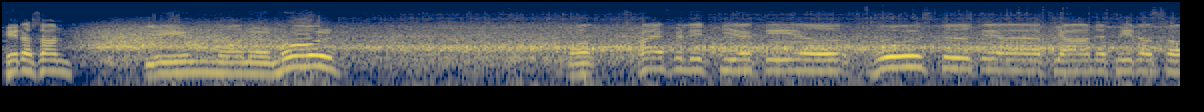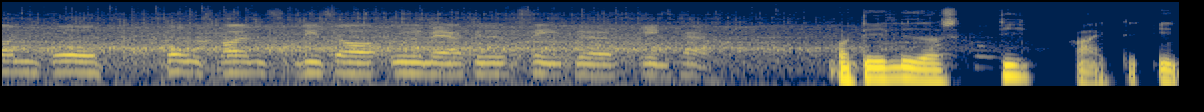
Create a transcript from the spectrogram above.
Petersen, glimrende mål. Og træffeligt dirigeret hovedstød der af Bjarne Petersen på Bostrøms lige så udmærket set indkast. og det leder os direkte ind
